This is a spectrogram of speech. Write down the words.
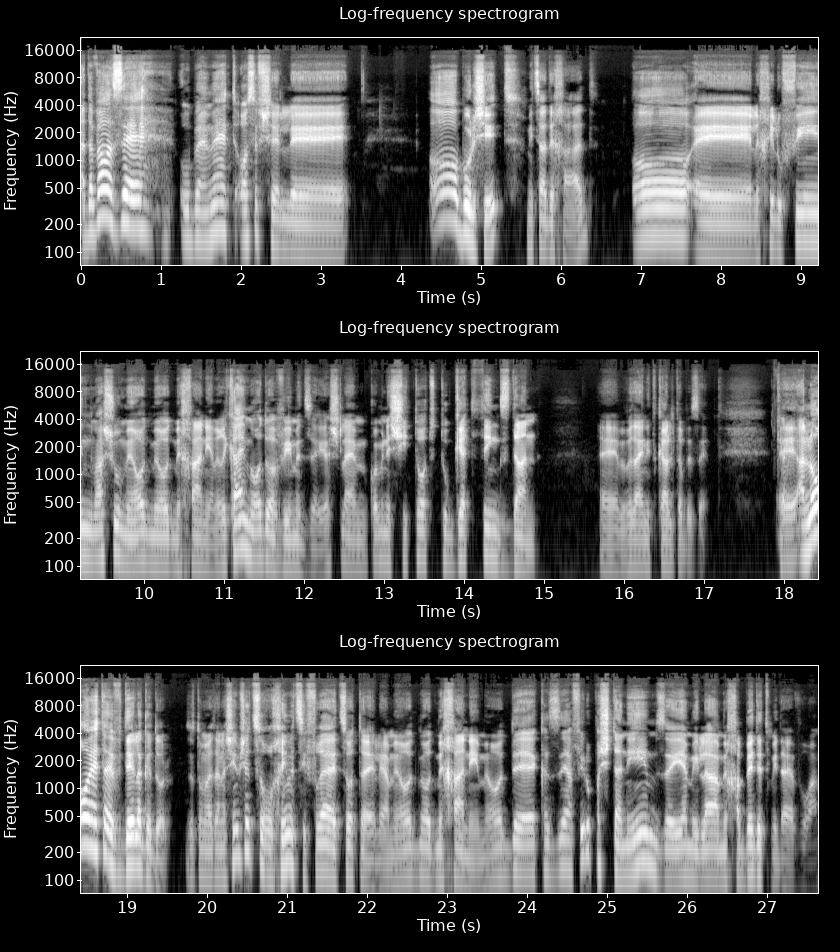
הדבר הזה הוא באמת אוסף של אה, או בולשיט מצד אחד, או אה, לחילופין משהו מאוד מאוד מכני. אמריקאים מאוד אוהבים את זה, יש להם כל מיני שיטות to get things done. אה, בוודאי נתקלת בזה. כן. אה, אני לא רואה את ההבדל הגדול. זאת אומרת, אנשים שצורכים את ספרי העצות האלה, המאוד מאוד מכניים, מאוד אה, כזה אפילו פשטניים, זה יהיה מילה מכבדת מדי עבורם.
